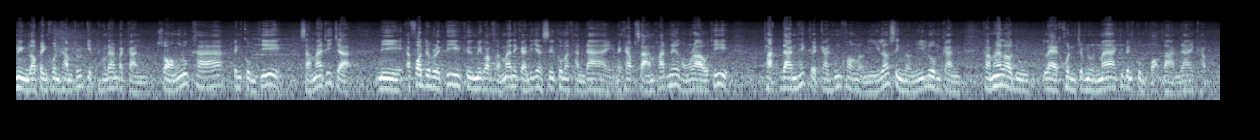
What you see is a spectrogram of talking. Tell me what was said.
หนึ่งเราเป็นคนทำธุรกิจทางด้านประกันสองลูกค้าเป็นกลุ่มที่สามารถที่จะมี affordability คือมีความสามารถในการที่จะซื้อกรมธรรม์ได้นะครับสามพาร์ทเนอร์ของเราที่ ผลักดันให้เกิดการคุ้มครองเหล่านี้ แล้วสิ่งเหล่านี้รวมกันทำให้เราดูแลคนจำนวนมากที่เป็นกลุ่มเปราะบางได้ครับ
